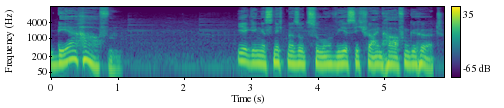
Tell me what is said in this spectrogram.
Der Hafen. Hier ging es nicht mehr so zu, wie es sich für einen Hafen gehört.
